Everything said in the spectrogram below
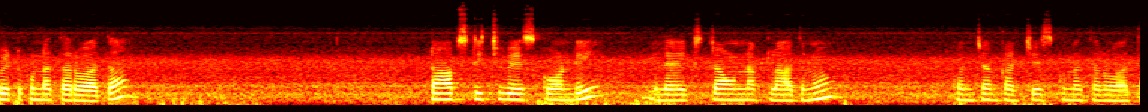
పెట్టుకున్న తర్వాత టాప్ స్టిచ్ వేసుకోండి. ఇలా ఎక్స్ట్రా ఉన్న క్లాత్ను కొంచెం కట్ చేసుకున్న తర్వాత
